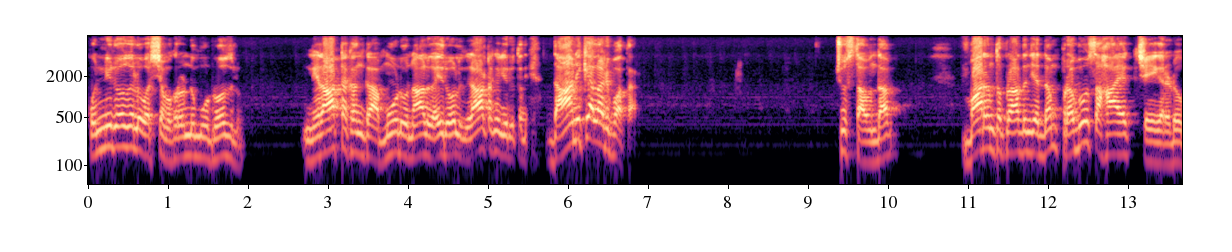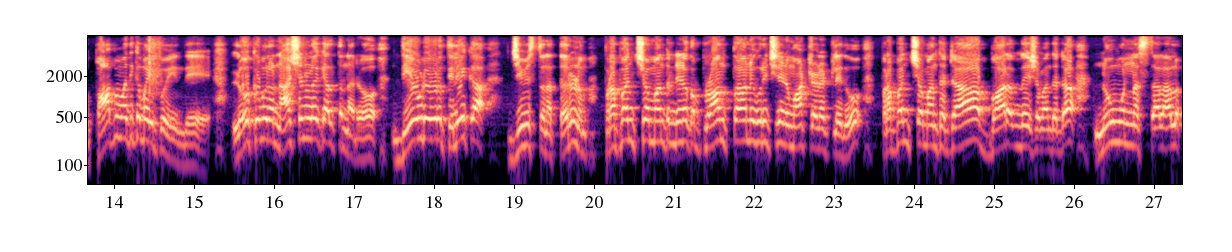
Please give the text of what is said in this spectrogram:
కొన్ని రోజులు వర్షం ఒక రెండు మూడు రోజులు. నిరాటకంగా మూడు నాలుగు ఐదు రోజులు నిరాటకంగా జరుగుతుంది. దానికే అలాడిపోతారు చూస్తా ఉందాం. భారంతో ప్రార్థన చేద్దాం. ప్రభు సహాయ చేయగలడు. పాపం అధికమైపోయింది. లోకములో నాశనంలోకి వెళ్తున్నారు. దేవుడు ఎవరో తెలియక జీవిస్తున్న తరుణం. ప్రపంచమంతటా నేను ఒక ప్రాంతాన్ని గురించి నేను మాట్లాడట్లేదు. ప్రపంచమంతటా భారతదేశం అంతటా నువ్వు ఉన్న స్థలాలు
